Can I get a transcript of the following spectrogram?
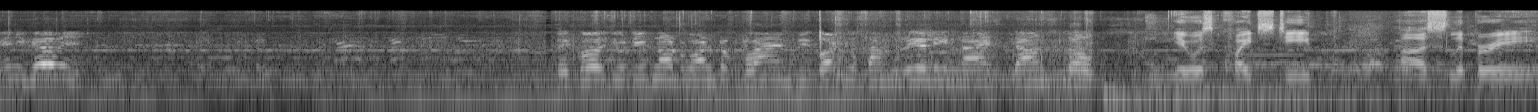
Can you hear me? Because you did not want to climb, we got you some really nice downslope. It was quite steep, uh, slippery,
